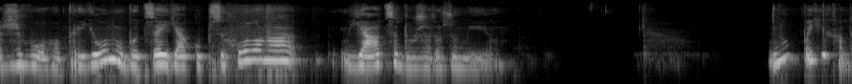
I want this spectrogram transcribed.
живого прийому, бо це як у психолога, я це дуже розумію. Ну, поїхали.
